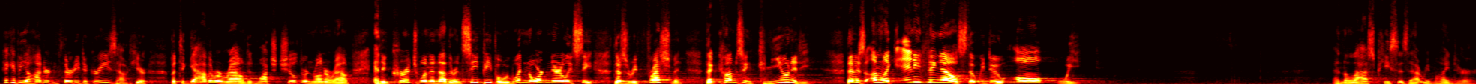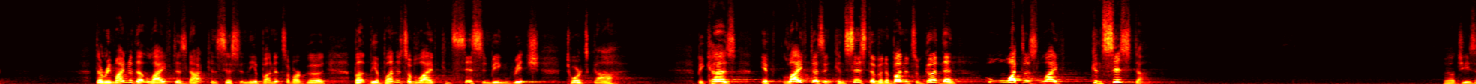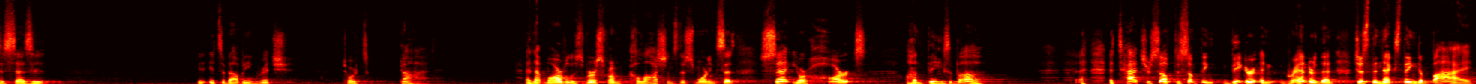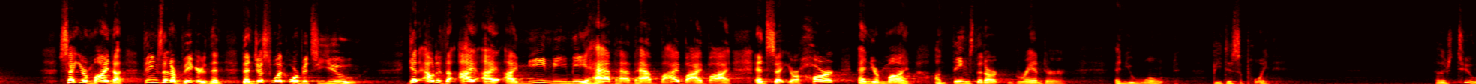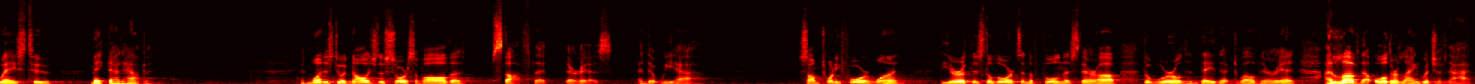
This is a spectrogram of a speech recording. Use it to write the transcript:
It could be 130 degrees out here, but to gather around and watch children run around and encourage one another and see people we wouldn't ordinarily see. There's a refreshment that comes in community that is unlike anything else that we do all week. And the last piece is that reminder the reminder that life does not consist in the abundance of our good, but the abundance of life consists in being rich towards God. Because if life doesn't consist of an abundance of good, then what does life consist of? Well, Jesus says it, it's about being rich towards God. And that marvelous verse from Colossians this morning says, Set your hearts on things above Attach yourself to something bigger and grander than just the next thing to buy. Set your mind on things that are bigger than, than just what orbits you. Get out of the I, I, I, me, me, me, have, have, have, buy, buy, buy, and set your heart and your mind on things that are grander, and you won't be disappointed. Now, there's two ways to make that happen. And one is to acknowledge the source of all the stuff that there is and that we have. Psalm 24, 1. The earth is the Lord's and the fullness thereof, the world and they that dwell therein. I love the older language of that.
